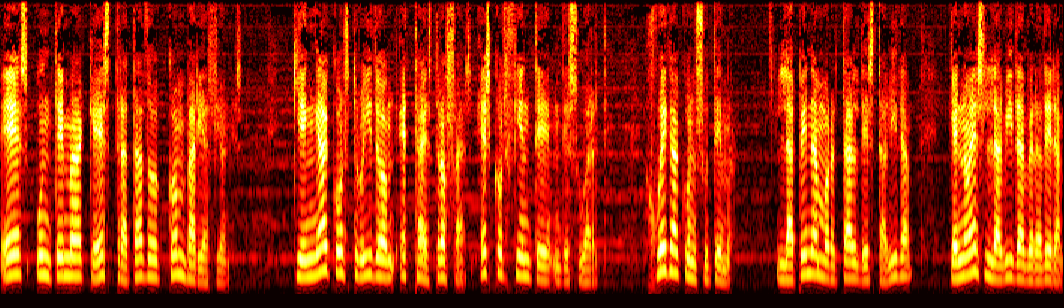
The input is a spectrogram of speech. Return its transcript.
Es un tema que es tratado con variaciones. Quien ha construido estas estrofas es consciente de su arte juega con su tema, la pena mortal de esta vida, que no es la vida verdadera,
